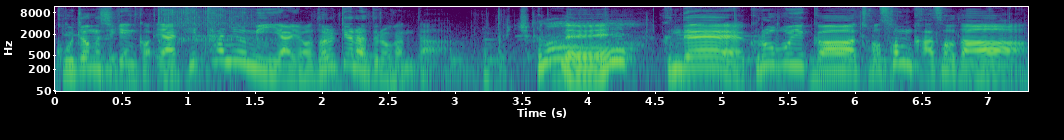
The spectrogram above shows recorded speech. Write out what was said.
고정식 앵커 야 티타늄이 야 8개나 들어간다 미쳤네 근데 그러고 보니까 저 섬 가서 나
